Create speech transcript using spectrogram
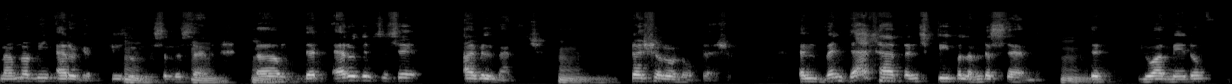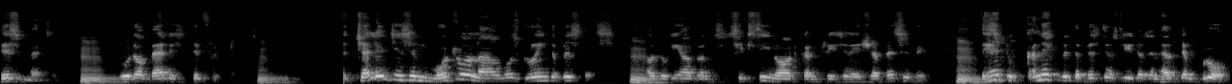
Now, I'm not being arrogant. Please don't hmm. misunderstand. Mm. Um, that arrogance to say, I will manage. Mm. Pressure or no pressure. And when that happens, people understand hmm. that you are made of this metal. Hmm. Good or bad is different. The challenges in Motorola was growing the business. I was looking out on 16 odd countries in Asia Pacific. They had to connect with the business leaders and help them grow.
